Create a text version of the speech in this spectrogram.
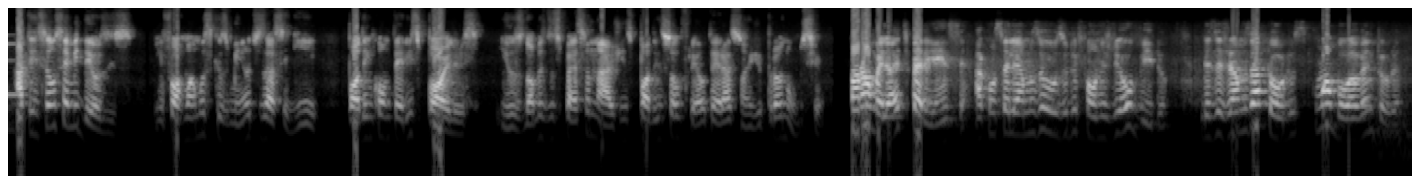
Atenção, semideuses! Informamos que os minutos a seguir podem conter spoilers e os nomes dos personagens podem sofrer alterações de pronúncia. Para uma melhor experiência, aconselhamos o uso de fones de ouvido. Desejamos a todos uma boa aventura.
